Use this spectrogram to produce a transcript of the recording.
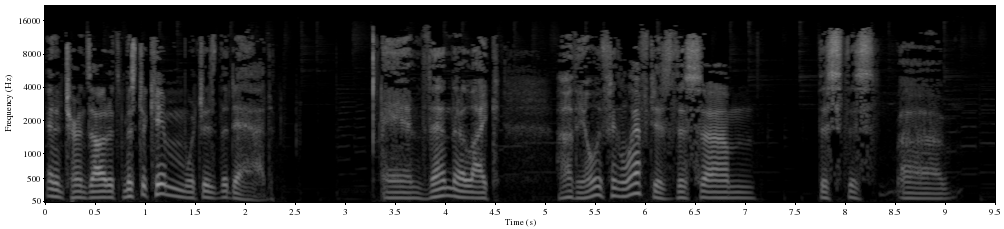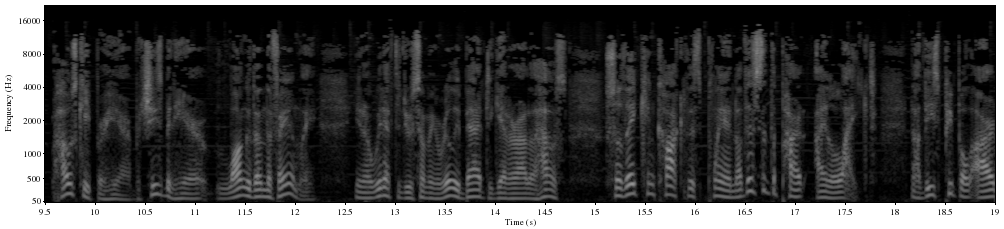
And it turns out it's Mr. Kim, which is the dad. And then they're like, oh, "The only thing left is this um, this this uh, housekeeper here, but she's been here longer than the family. You know, we'd have to do something really bad to get her out of the house. So they concoct this plan. Now, this is the part I liked. Now, these people are,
